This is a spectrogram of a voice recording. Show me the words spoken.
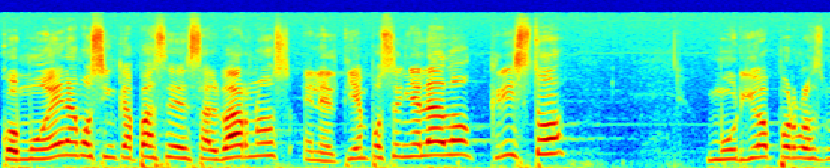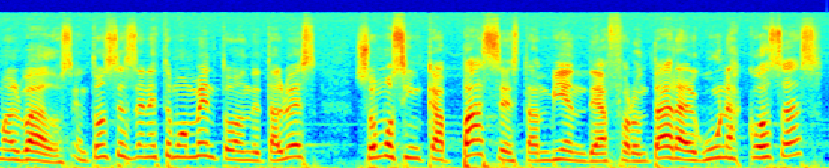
Como éramos incapaces de salvarnos en el tiempo señalado, Cristo murió por los malvados. Entonces en este momento donde tal vez somos incapaces también de afrontar algunas cosas,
